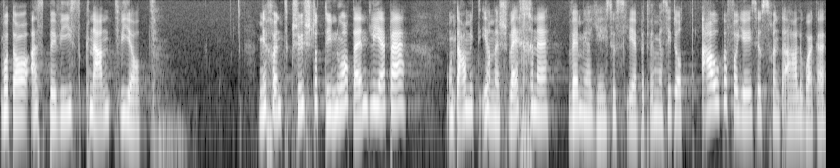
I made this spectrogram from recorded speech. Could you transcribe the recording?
wo da als Beweis genannt wird. Wir können die Geschwister nur dann lieben und auch mit ihren Schwächen, wenn wir Jesus lieben, wenn wir sie durch die Augen von Jesus anschauen können.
